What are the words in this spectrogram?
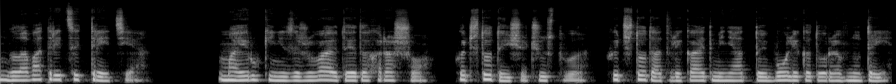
Глава 33. Мои руки не заживают, и это хорошо. Хоть что-то еще чувствую, хоть что-то отвлекает меня от той боли, которая внутри.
